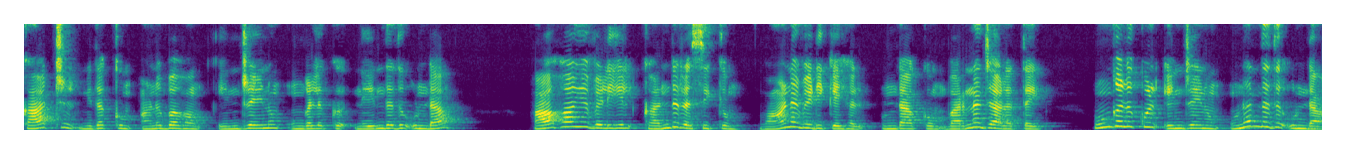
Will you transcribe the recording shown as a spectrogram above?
காற்றில் மிதக்கும் அனுபவம் என்றேனும் உங்களுக்கு நேர்ந்தது உண்டா? ஆகாய வெளியில் கண்டு ரசிக்கும் வான வேடிக்கைகள் உண்டாக்கும் வர்ணஜாலத்தை உங்களுக்குள் என்றேனும் உணர்ந்தது உண்டா?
